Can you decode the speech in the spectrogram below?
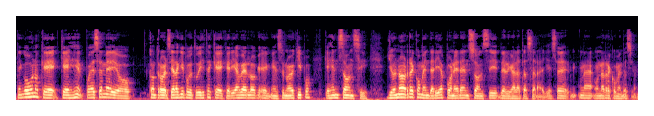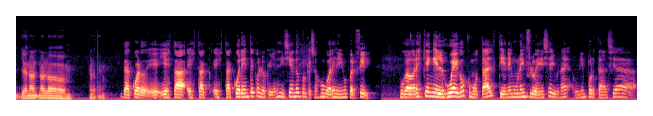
Tengo uno que, que puede ser medio controversial aquí porque tú dijiste que querías verlo en, su nuevo equipo, que es en Sonsi. Yo no recomendaría poner en Sonsi del Galatasaray. Esa es una, una recomendación. Yo no, no, lo, no lo tengo. De acuerdo, y, está, está, está coherente con lo que vienes diciendo porque son jugadores del mismo perfil. Jugadores que en el juego como tal tienen una influencia y una, importancia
